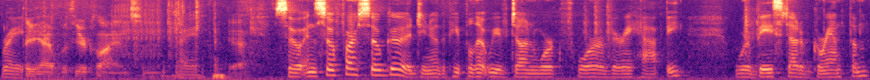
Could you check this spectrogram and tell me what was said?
Right. that you have with your clients. And, right yeah, So, and so far, so good. You know, the people that we've done work for are very happy. We're based out of Grantham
